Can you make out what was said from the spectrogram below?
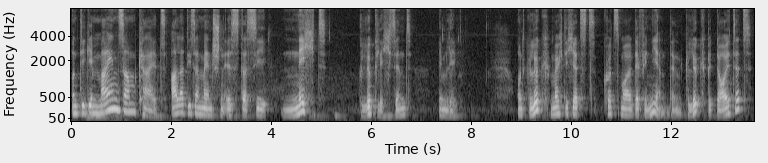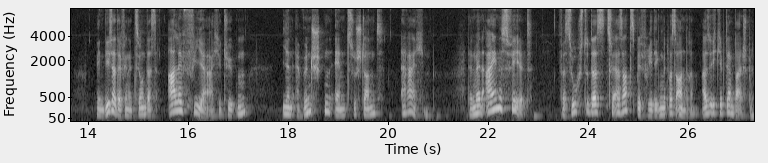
Und die Gemeinsamkeit aller dieser Menschen ist, dass sie nicht glücklich sind im Leben. Und Glück möchte ich jetzt kurz mal definieren, denn Glück bedeutet in dieser Definition, dass alle vier Archetypen ihren erwünschten Endzustand erreichen. Denn wenn eines fehlt, versuchst du das zu ersatzbefriedigen mit was anderem. Also ich gebe dir ein Beispiel.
